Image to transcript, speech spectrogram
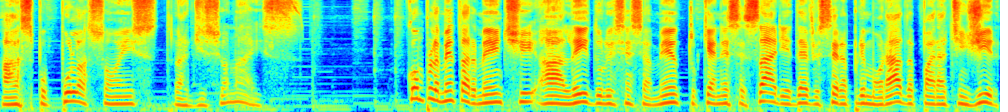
às populações tradicionais. Complementarmente à lei do licenciamento, que é necessária e deve ser aprimorada para atingir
